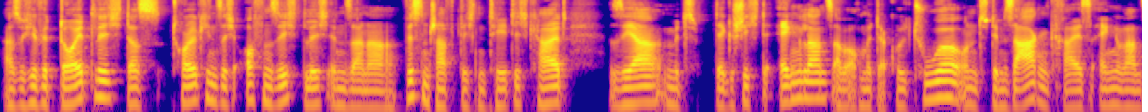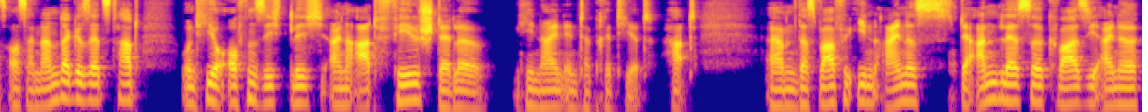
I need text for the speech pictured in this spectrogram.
Also hier wird deutlich, dass Tolkien sich offensichtlich in seiner wissenschaftlichen Tätigkeit sehr mit der Geschichte Englands, aber auch mit der Kultur und dem Sagenkreis Englands auseinandergesetzt hat und hier offensichtlich eine Art Fehlstelle hineininterpretiert hat. Ähm, das war für ihn eines der Anlässe, quasi eine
